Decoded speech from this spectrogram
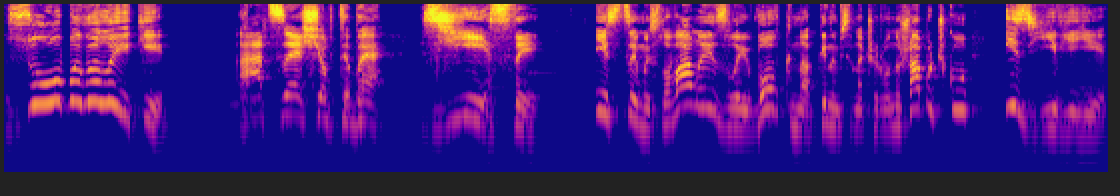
зуби великі? А це щоб тебе з'їсти. І з цими словами злий вовк накинувся на червону шапочку і з'їв її.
